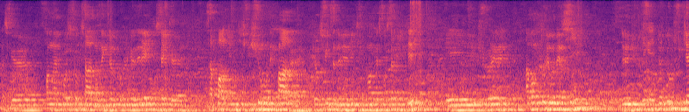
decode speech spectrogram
parce que prendre un poste comme ça dans un club comme le Gazélec, on sait que ça part d'une discussion au départ, euh, puis ensuite ça devient vite une grande responsabilité. Et je voulais avant tout les remercier de, tout le soutien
